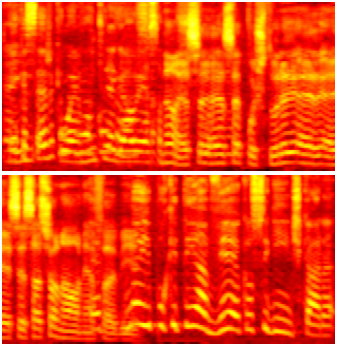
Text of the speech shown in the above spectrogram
É, e que seja que pô, é muito aconteça. legal essa não, postura. Não, essa, essa postura é, é sensacional, né, é, Fabi? Não, e porque tem a ver com o seguinte, cara,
